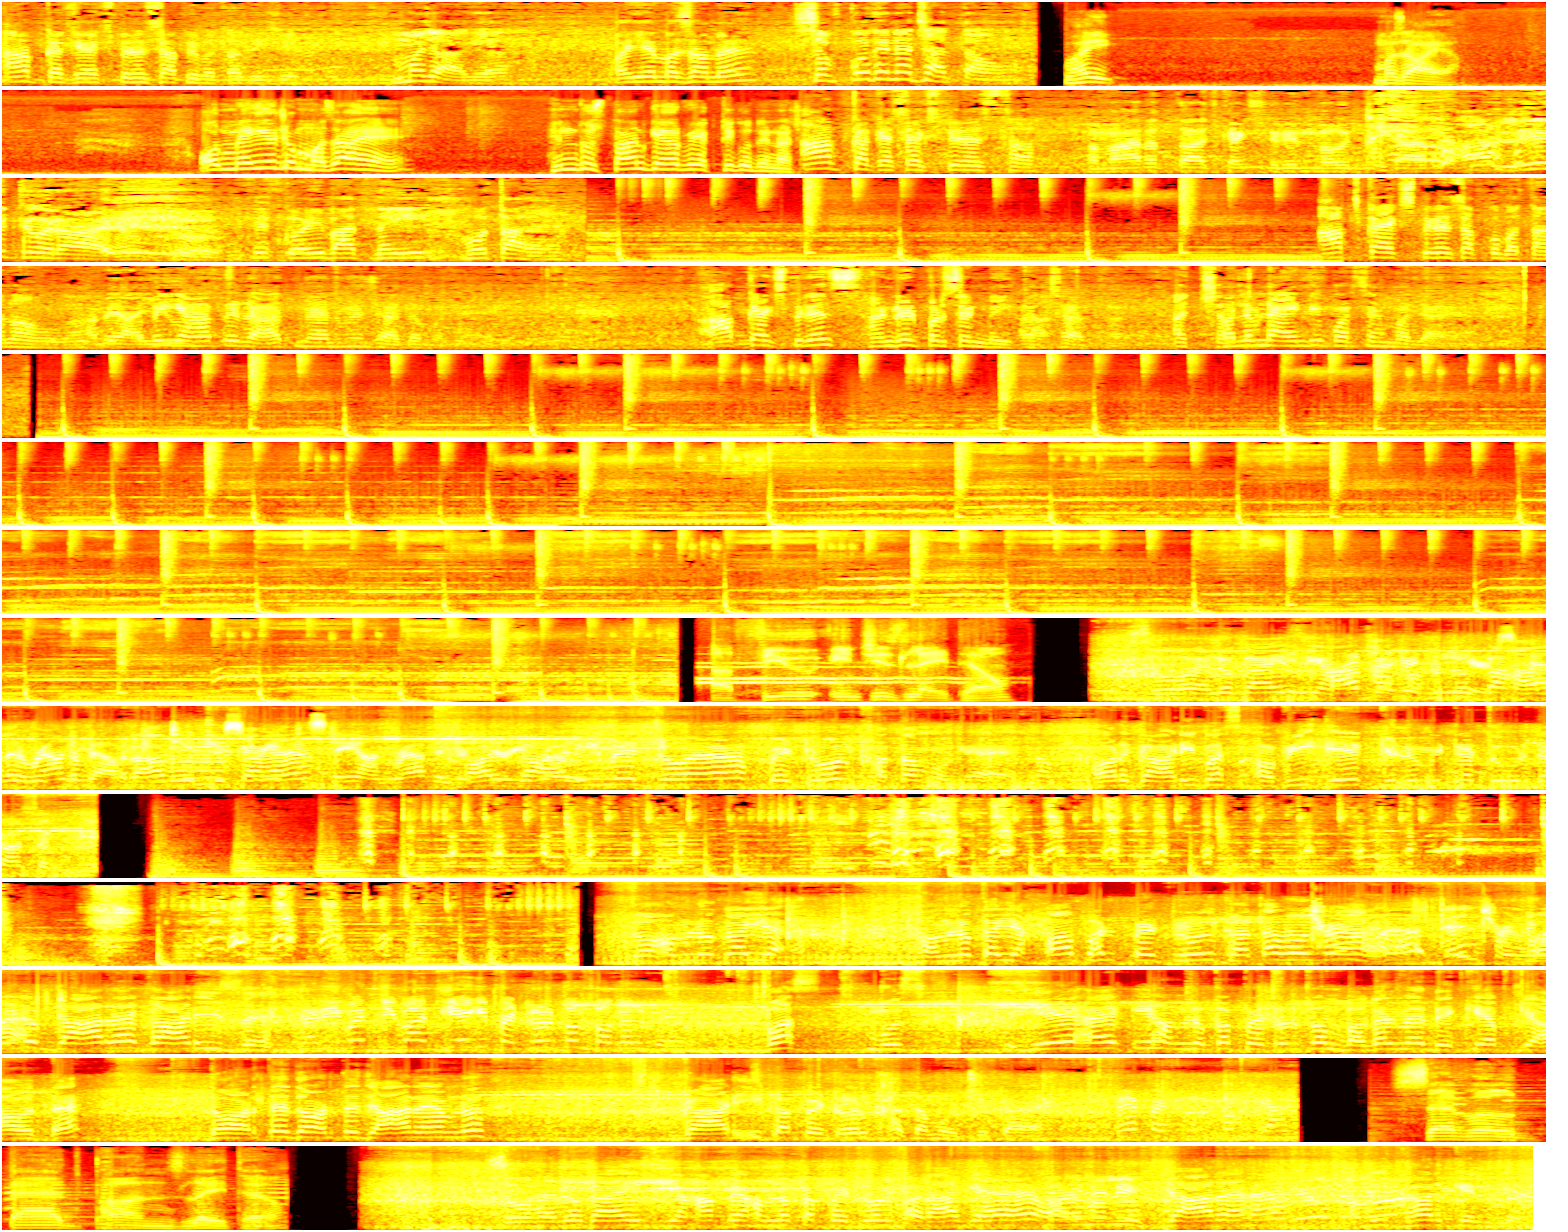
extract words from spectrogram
आपका क्या एक्सपीरियंस है? आप ही बता दीजिए। मज़ा आ गया। और ये मज़ा मैं सबको देना चाहता हूँ। भाई मज़ा आया। और मैं ये जो मज़ा है हिंदुस्तान के हर व्यक्ति को देना आपका कैसा एक्सपीरियंस था? हमारा तो आज का एक्सपीरियंस बहुत बेकार रहा। लेट हो रहा है कोई बात नहीं होता है। आपका एक्सपीरियंस आपको बताना होगा। अबे अबे यहाँ पे रात में आने में ज़्यादा मज़ा आएगा। आपका एक्सपीरियंस हंड्रेड परसेंट नहीं था। अच्छा था। अच्छा। मतलब 90 परसेंट मज़ा आया। Inches later. So hello guys यहाँ पे हम लोग का हालत खराब हो चुका है और गाड़ी में जो है पेट्रोल खत्म हो गया है। और गाड़ी बस अभी एक किलोमीटर दूर जा सकती है। तो हम लोग का ये हम लोग का यहाँ पर पेट्रोल खत्म हो गया है। हम लोग जा रहे हैं गाड़ी से। गरीबत की बात यह है कि पेट्रोल पंप बगल में बस मुस ये है कि हम लोग का पेट्रोल पंप बगल में देखिए अब क्या होता है। दौड़ते दौड़ते जा रहे हैं हम लोग। गाड़ी का पेट्रोल खत्म हो चुका है। पेट्रोल पंप क्या? Several bad puns later. So hello guys यहाँ पे हम लोग का पेट्रोल भरा गया है और हम लोग जा रहे हैं अभी घर के लिए।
